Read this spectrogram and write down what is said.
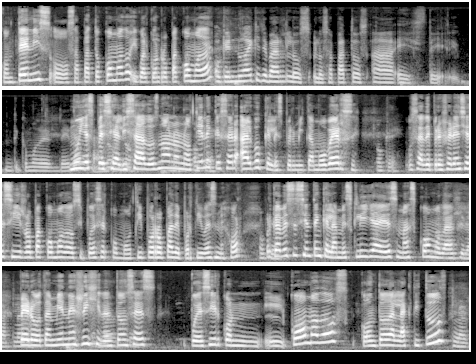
con tenis o zapato cómodo, igual con ropa cómoda. Ok, no hay que llevar los, los zapatos a, este, de- como de, de Muy especializados. No, no, no. Tiene que ser algo que les permita moverse. No. Ok, O sea, de preferencia sí, ropa cómoda o si puede ser como tipo ropa deportiva es mejor. Porque a veces sienten que la mezclilla es más cómoda. Más rígida, claro. pero también es rígida, entonces puedes ir con cómodos, con toda la actitud Claro,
